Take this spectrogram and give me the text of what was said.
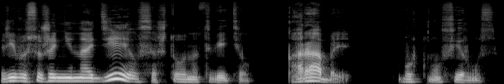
Ривус уже не надеялся, что он ответил. «Корабль!» — буркнул Фирмус.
